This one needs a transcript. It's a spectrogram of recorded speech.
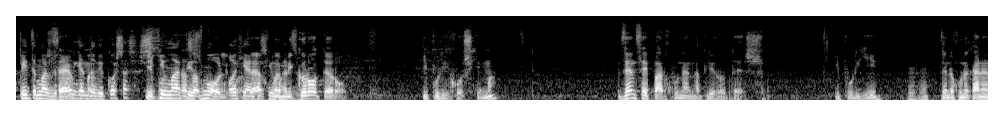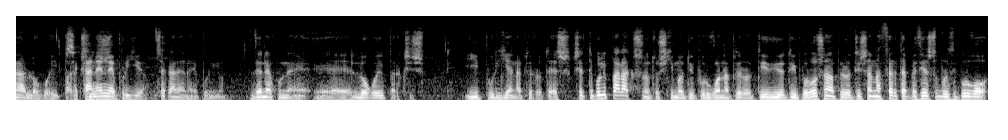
Πείτε μας λοιπόν για το δικό σας λοιπόν, σχηματισμό. Λοιπόν, όχι θα έχουμε μικρότερο υπουργικό σχήμα. Δεν θα υπάρχουν αναπληρωτές υπουργοί. Mm-hmm. Δεν έχουν κανένα λόγο ύπαρξης. Σε κανένα Υπουργείο. Σε κανένα Υπουργείο. Δεν έχουν ε, λόγο ύπαρξης οι Υπουργοί Αναπληρωτές. Ξέρετε, πολύ παράξενο το σχήμα του Υπουργού Αναπληρωτή, διότι ο Υπουργός Αναπληρωτής αναφέρεται απευθείας στον Πρωθυπουργό.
